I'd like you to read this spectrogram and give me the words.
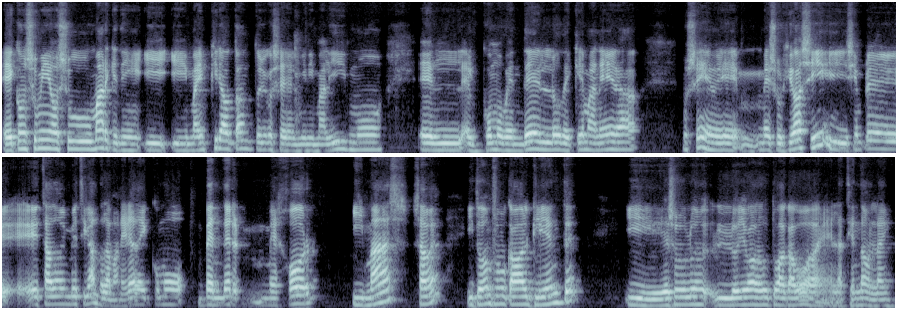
he consumido su marketing y, me ha inspirado tanto, yo qué sé, el minimalismo, el, cómo venderlo, de qué manera. No sé, me, surgió así y siempre he estado investigando la manera de cómo vender mejor y más, ¿sabes? Y todo enfocado al cliente y eso lo, he llevado todo a cabo en las tiendas online.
